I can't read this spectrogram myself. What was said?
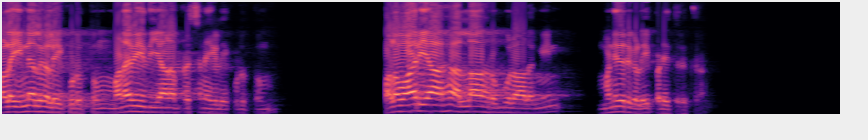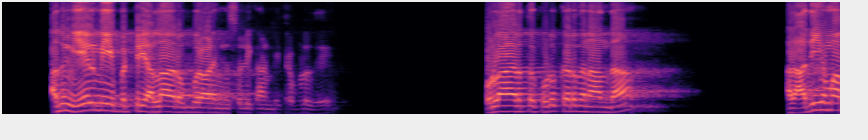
பல இன்னல்களை கொடுத்தும் மனரீதியான பிரச்சனைகளை கொடுத்தும் பலவாரியாக அல்லாஹ் ரபுல் ஆலமீன் மனிதர்களை படைத்திருக்கிறான். அதுவும் ஏழ்மையை பற்றி அல்லாஹ் ரபுல் ஆலமின் சொல்லி காண்பிக்கிற பொழுது பொருளாதாரத்தை கொடுக்கறது நான் தான் அது அதிகமா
